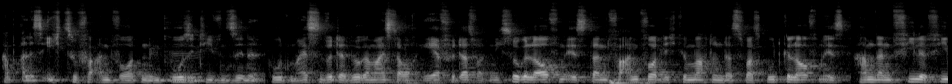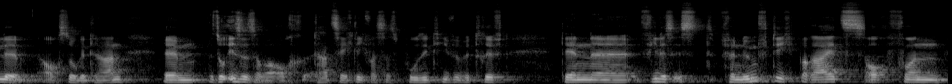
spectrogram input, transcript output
habe alles ich zu verantworten im positiven mhm. Sinne. Gut, meistens wird der Bürgermeister auch eher für das, was nicht so gelaufen ist, dann verantwortlich gemacht und das, was gut gelaufen ist, haben dann viele, viele auch so getan. Ähm, so ist es aber auch tatsächlich, was das Positive betrifft. Denn äh, vieles ist vernünftig bereits auch von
